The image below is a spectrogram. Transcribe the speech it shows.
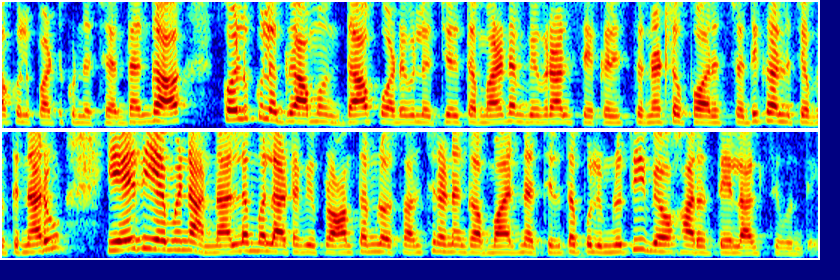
ఆకులు పట్టుకున్న చందంగా కొలుకుల గ్రామం దాపు అడవిలో చిరుత మరణం వివరాలు సేకరిస్తున్నట్లు ఫారెస్ట్ అధికారులు చెబుతున్నారు. ఏది ఏమైనా నల్లమల అటవీ ప్రాంతంలో సంచలనంగా మారిన చిరుతపులి మృతి వ్యవహారం తేలాల్సి ఉంది.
